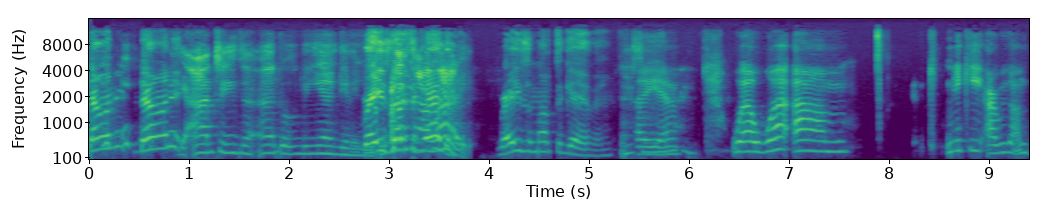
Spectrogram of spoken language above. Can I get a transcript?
Doing it. Doing it. Your aunties and uncles be younger than you. Raised up together. right. Raise them up together. That's Oh, all yeah. right. Well, what um Nikki, are we gonna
